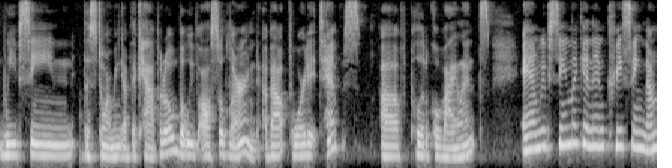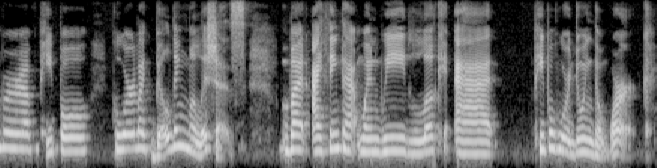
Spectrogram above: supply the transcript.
We've seen the storming of the Capitol, but we've also learned about thwarted attempts of political violence. And we've seen like an increasing number of people who are like building militias. But I think that when we look at people who are doing the work,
